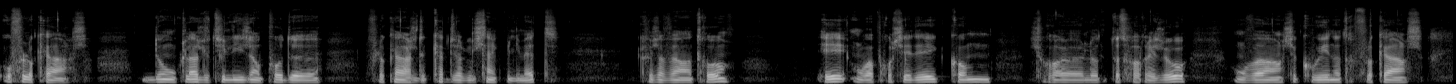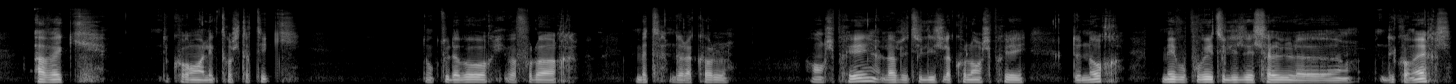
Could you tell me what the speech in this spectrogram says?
au flocage. Donc là, j'utilise un pot de flocage de 4,5 mm que j'avais en trop. Et on va procéder comme sur euh, notre réseau. On va secouer notre flocage avec du courant électrostatique. Donc tout d'abord, il va falloir mettre de la colle en spray. Là, j'utilise la colle en spray de Nord, mais vous pouvez utiliser celle euh, du commerce,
